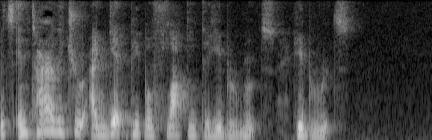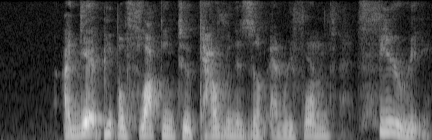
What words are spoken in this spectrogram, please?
It's entirely true. I get people flocking to Hebrew roots, Hebrew roots. I get people flocking to Calvinism and Reformed theory.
